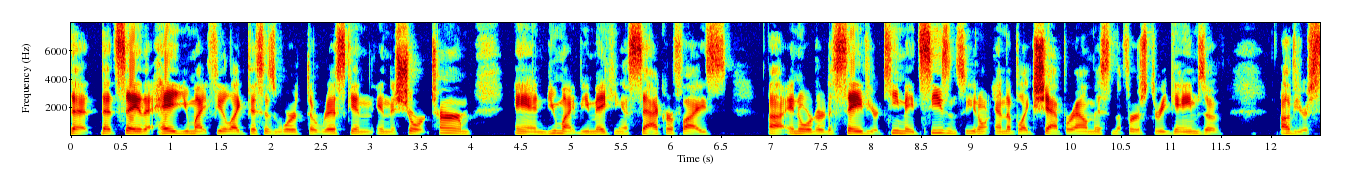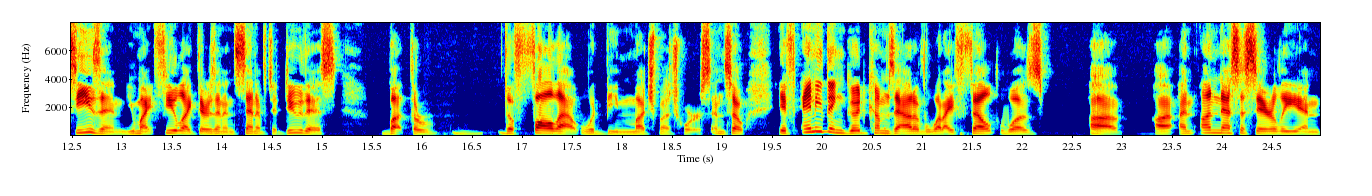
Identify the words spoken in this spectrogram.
that that say that hey, you might feel like this is worth the risk in in the short term and you might be making a sacrifice uh, in order to save your teammate's season so you don't end up like Chaparral missing the first 3 games of of your season. You might feel like there's an incentive to do this, but the the fallout would be much much worse. And so, if anything good comes out of what I felt was uh, uh, an unnecessarily and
